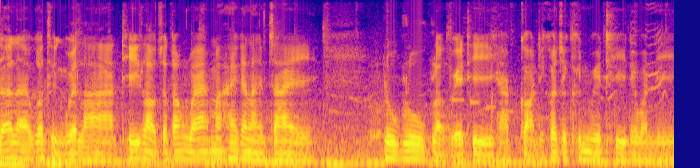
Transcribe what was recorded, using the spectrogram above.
แล้วแล้วก็ถึงเวลาที่เราจะต้องแวะมาให้กำลังใจ ลูกๆหลังเวทีครับ ก่อนที่เขาจะขึ้นเวทีในวันนี้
